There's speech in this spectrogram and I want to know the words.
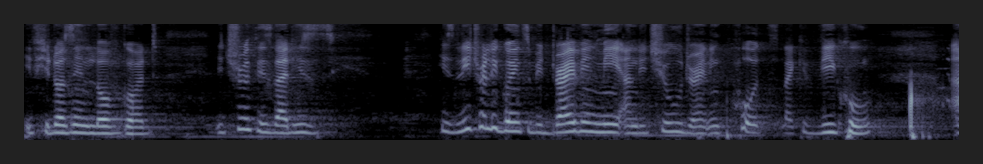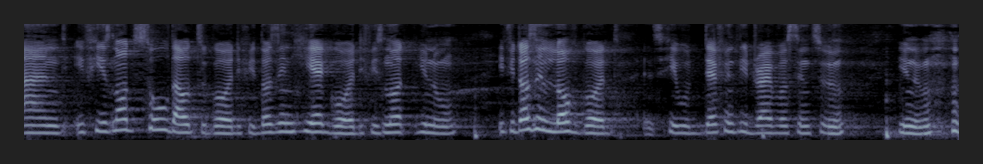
if he doesn't love God. The truth is that he's he's literally going to be driving me and the children in quotes like a vehicle And if he's not sold out to God, if he doesn't hear God, if he's not, you know, if he doesn't love God, he would definitely drive us into, you know,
